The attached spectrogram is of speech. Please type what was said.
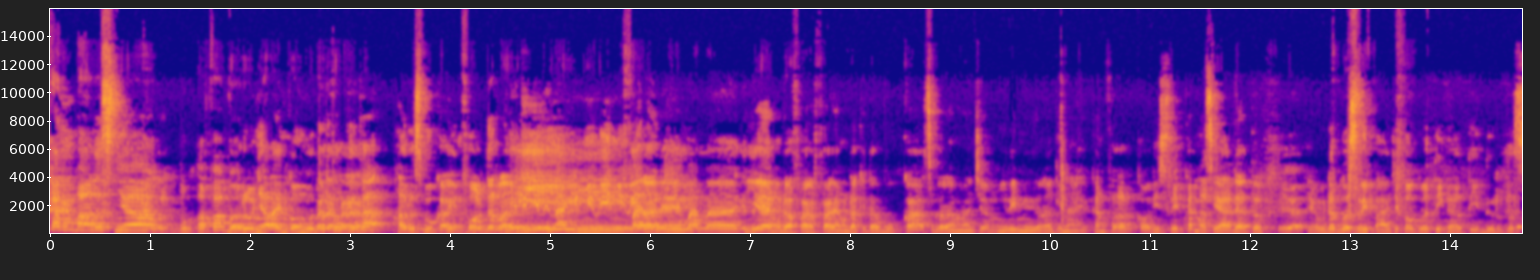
kan malesnya apa baru nyalain komputer tuh Bener-bener. kita harus bukain folder lagi, milih-milih lagi milih-milih filenya lagi. yang mana gitu iya, kan yang udah file-file yang udah kita buka segala macam, milih-milih lagi. Nah, kan kalau di strip kan masih ada tuh. iya Ya udah gue slip aja kalau gue tinggal tidur terus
